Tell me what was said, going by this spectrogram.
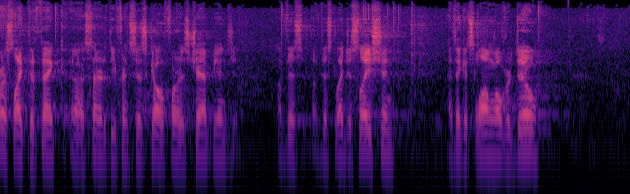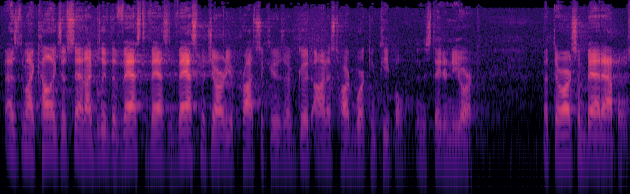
First, I'd like to thank uh, Senator DeFrancisco for his champion of this, of this legislation. I think it's long overdue. As my colleagues have said, I believe the vast, vast, vast majority of prosecutors are good, honest, hardworking people in the state of New York. But there are some bad apples.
